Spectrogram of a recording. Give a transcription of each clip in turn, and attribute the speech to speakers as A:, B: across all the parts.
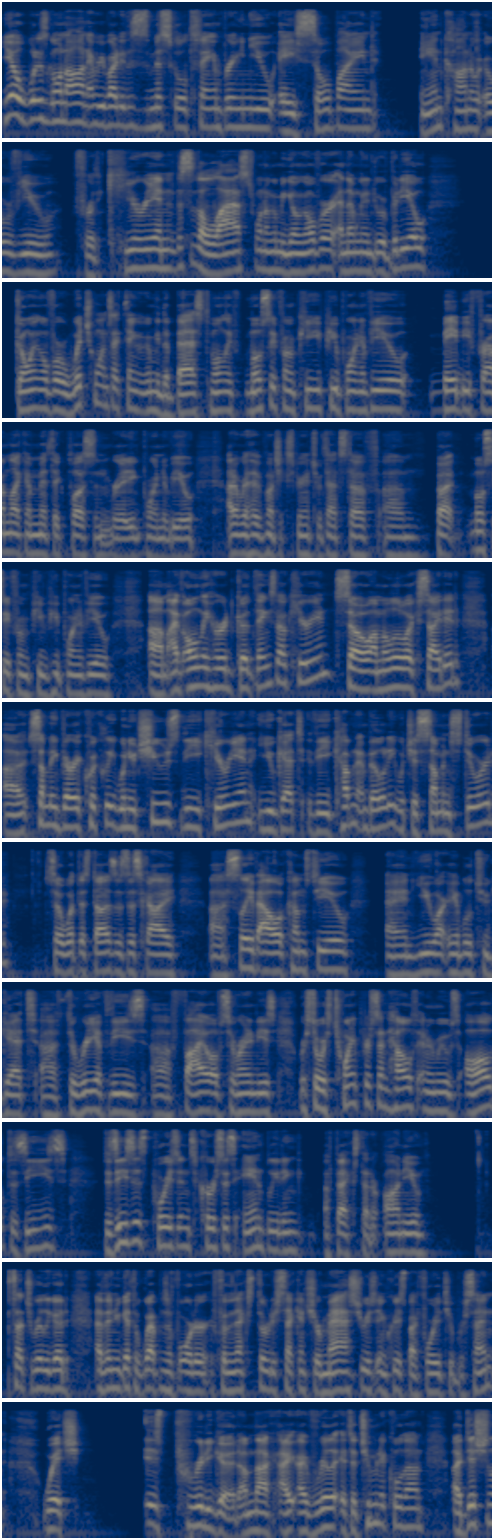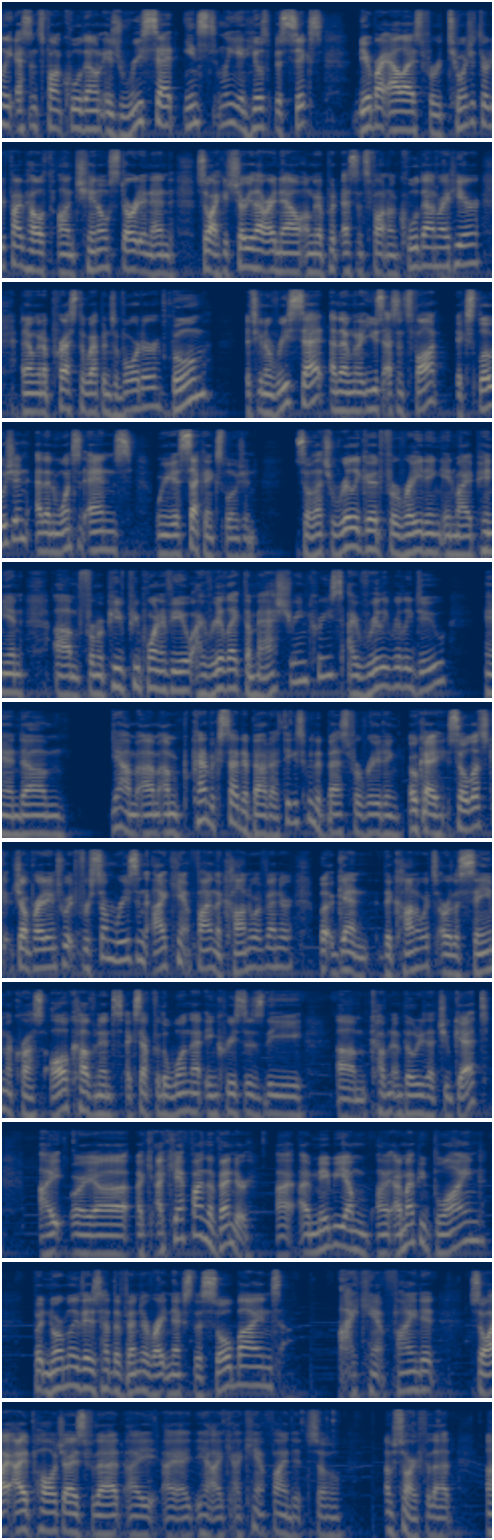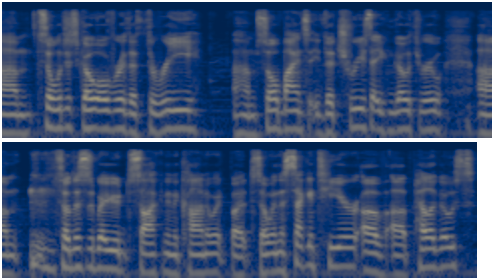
A: Yo, what is going on, everybody? This is Mystical. Today I'm bringing you a Soulbind and Conduit overview for the Kyrian. This is the last one I'm going to be going over, and then I'm going to do a video going over which ones I think are going to be the best, mostly, from a PvP point of view, maybe from like a Mythic Plus and rating point of view. I don't really have much experience with that stuff, um, but mostly from PvP point of view. Um, I've only heard good things about Kyrian, so I'm a little excited. Uh, something very quickly, when you choose the Kyrian, you get the Covenant ability, which is Summon Steward. So what this does is this guy, uh, Slave Owl, comes to you, and you are able to get uh, three of these uh, Phial of Serenities, restores 20% health and removes all disease, diseases, poisons, curses, and bleeding effects that are on you. So that's really good. And then you get the Weapons of Order. For the next 30 seconds, your mastery is increased by 42%, which is pretty good. I'm not. I, I really. It's a two minute cooldown. Additionally, Essence Font cooldown is reset instantly and heals up to six nearby allies for 235 health on channel start and end. So I could show you that right now. I'm gonna put Essence Font on cooldown right here, and I'm gonna press the Weapons of Order. Boom. It's gonna reset, and then I'm gonna use Essence Font explosion, and then once it ends, we're gonna get a second explosion. So that's really good for rating, in my opinion. Um, from a PvP point of view, I really like the mastery increase. I really, really do. And um, yeah, I'm, I'm, I'm, kind of excited about it. I think it's going to be the best for rating. Okay, so let's get, jump right into it. For some reason, I can't find the conduit vendor, but again, the conduits are the same across all covenants except for the one that increases the um, covenant ability that you get. I, I, uh, I, I, can't find the vendor. I, I maybe I'm, I, I might be blind, but normally they just have the vendor right next to the soul binds. I can't find it, so I, I apologize for that. I, I, yeah, I, I can't find it, so I'm sorry for that. Um, so we'll just go over the three um, soul binds, the trees that you can go through. Um, so this is where you're socketing the conduit. But so in the second tier of uh, Pelagos,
